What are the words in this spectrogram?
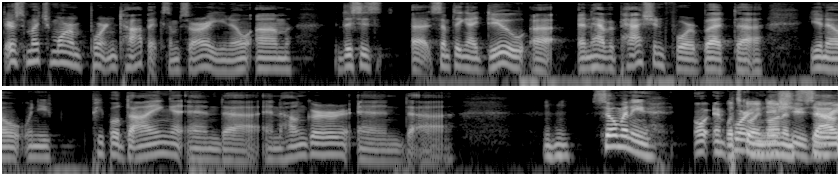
there's much more important topics. I'm sorry, you know. Um, this is uh, something I do uh, and have a passion for, but uh, you know, when you people dying and uh, and hunger and uh, so many important issues out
